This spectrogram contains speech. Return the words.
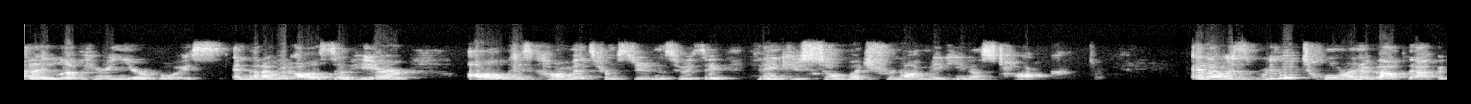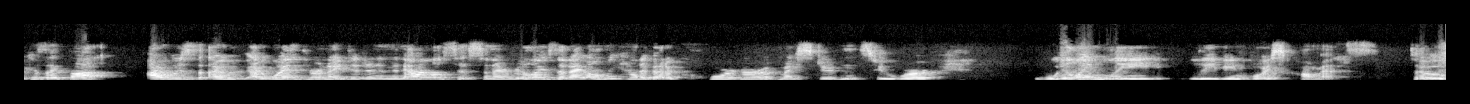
and I love hearing your voice. And then I would also hear all these comments from students who would say, thank you so much for not making us talk. And I was really torn about that because I thought, I was I, I went through and I did an analysis and I realized that I only had about a quarter of my students who were willingly leaving voice comments. So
